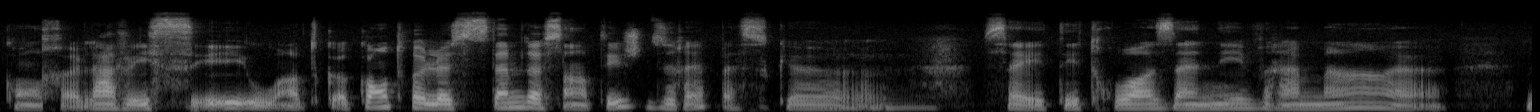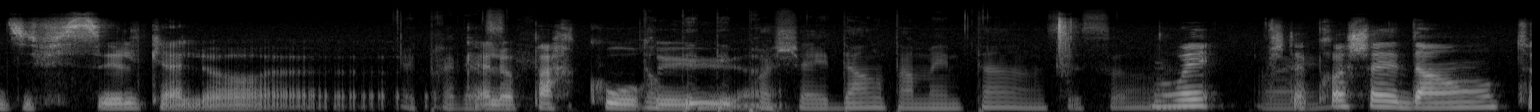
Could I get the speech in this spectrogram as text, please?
contre l'AVC, ou en tout cas contre le système de santé, je dirais, parce que ça a été trois années vraiment difficiles qu'elle a, euh, Elle qu'elle a Donc, parcouru. étais euh, proche aidante en même temps, c'est ça? hein? oui, j'étais proche aidante,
